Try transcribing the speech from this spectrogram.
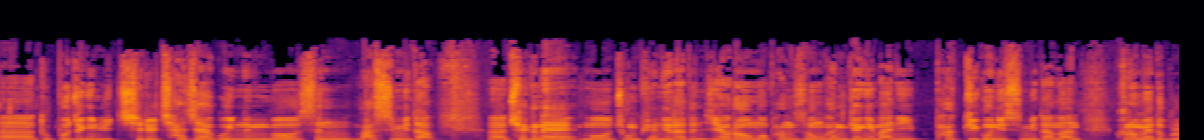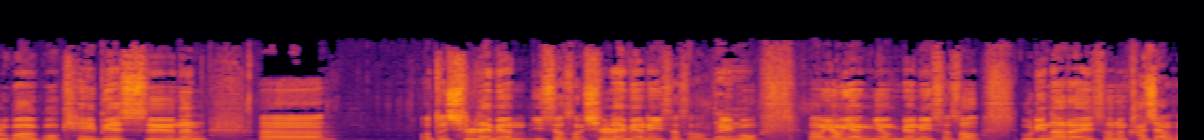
아, 독보적인 위치를 차지하고 있는 것은 맞습니다. 아, 최근에 뭐 종편이라든지 여러 뭐 방송 환경이 많이 바뀌곤 있습니다만 그럼에도 불구하고 KBS는 아, 어떤 신뢰면 있어서 신뢰면에 있어서 네. 그리고 어, 영향력 면에 있어서 우리나라에서는 가장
